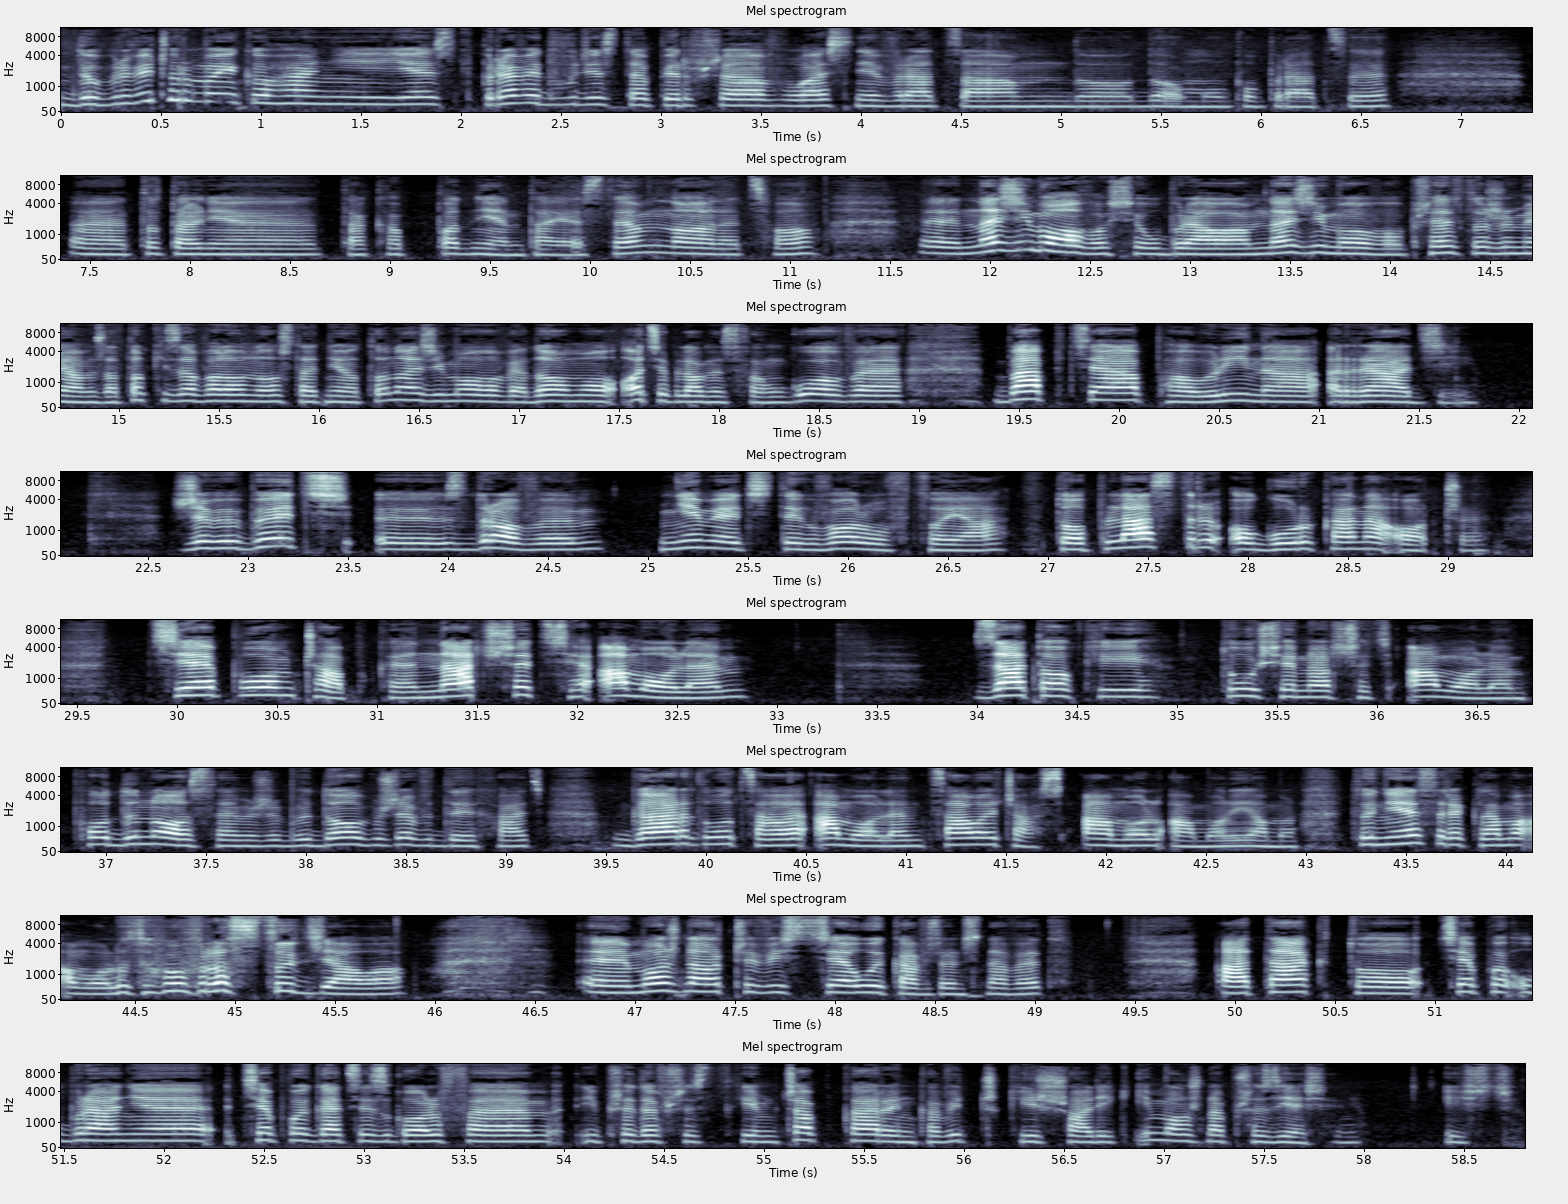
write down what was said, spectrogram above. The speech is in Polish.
Dobry wieczór moi kochani, jest prawie 21, właśnie wracam do domu po pracy. E, totalnie taka padnięta jestem, no ale co? E, na zimowo się ubrałam, na zimowo, przez to, że miałam zatoki zawalone ostatnio, to na zimowo wiadomo, ocieplamy swoją głowę. Babcia Paulina radzi, żeby być y, zdrowym, nie mieć tych worów co ja, to plastry ogórka na oczy ciepłą czapkę, natrzeć się amolem, zatoki, tu się natrzeć amolem, pod nosem, żeby dobrze wdychać, gardło całe amolem, cały czas, amol, amol i amol. To nie jest reklama amolu, to po prostu działa. Yy, Można oczywiście łyka wziąć nawet. A tak to ciepłe ubranie, ciepłe gacie z golfem i przede wszystkim czapka, rękawiczki, szalik i można przez jesień iść.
